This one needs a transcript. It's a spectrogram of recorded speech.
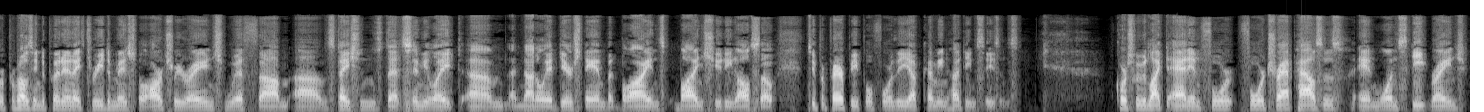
We're proposing to put in a three-dimensional archery range with um, uh, stations that simulate um, not only a deer stand but blinds, blind shooting also to prepare people for the upcoming hunting seasons. Of course, we would like to add in four, four trap houses and one skeet range.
